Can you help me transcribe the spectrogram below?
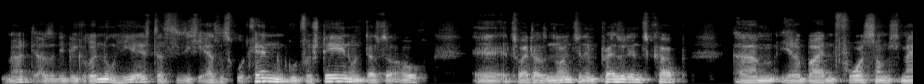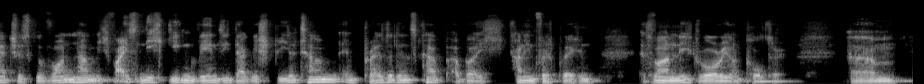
ne, also die Begründung hier ist, dass sie sich erstens gut kennen und gut verstehen und dass sie auch äh, 2019 im President's Cup ähm, ihre beiden Foursomes-Matches gewonnen haben. Ich weiß nicht, gegen wen sie da gespielt haben im President's Cup, aber ich kann Ihnen versprechen, es waren nicht Rory und Poulter. Ähm,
